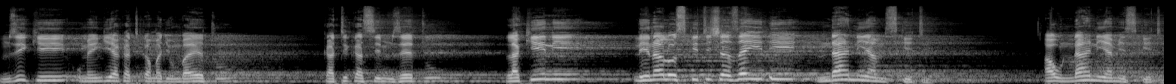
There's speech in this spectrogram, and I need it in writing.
Mziki umeingia katika majumba yetu katika simu zetu lakini linalosikitisha zaidi ndani ya msikiti au ndani ya misikiti.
